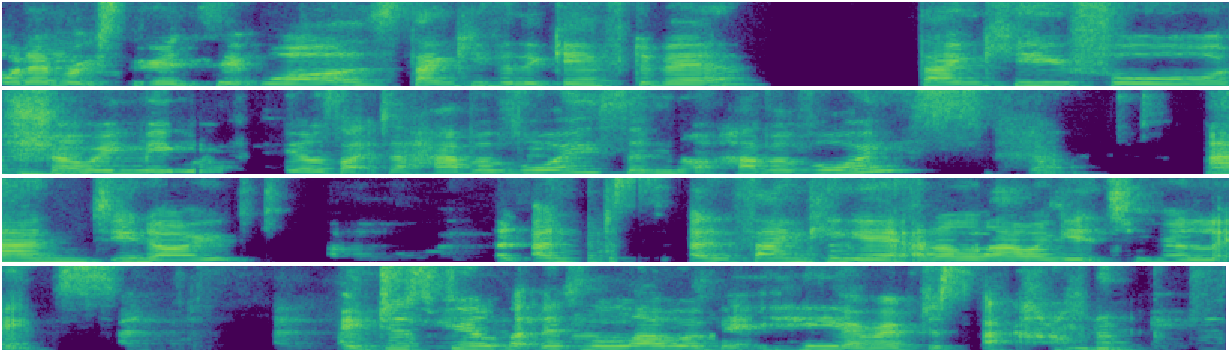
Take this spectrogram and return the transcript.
whatever experience it was. Thank you for the gift of it. Thank you for mm-hmm. showing me what it feels like to have a voice and not have a voice, and you know, and and thanking it and allowing it to release. It just feels like this lower bit here of just I can't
